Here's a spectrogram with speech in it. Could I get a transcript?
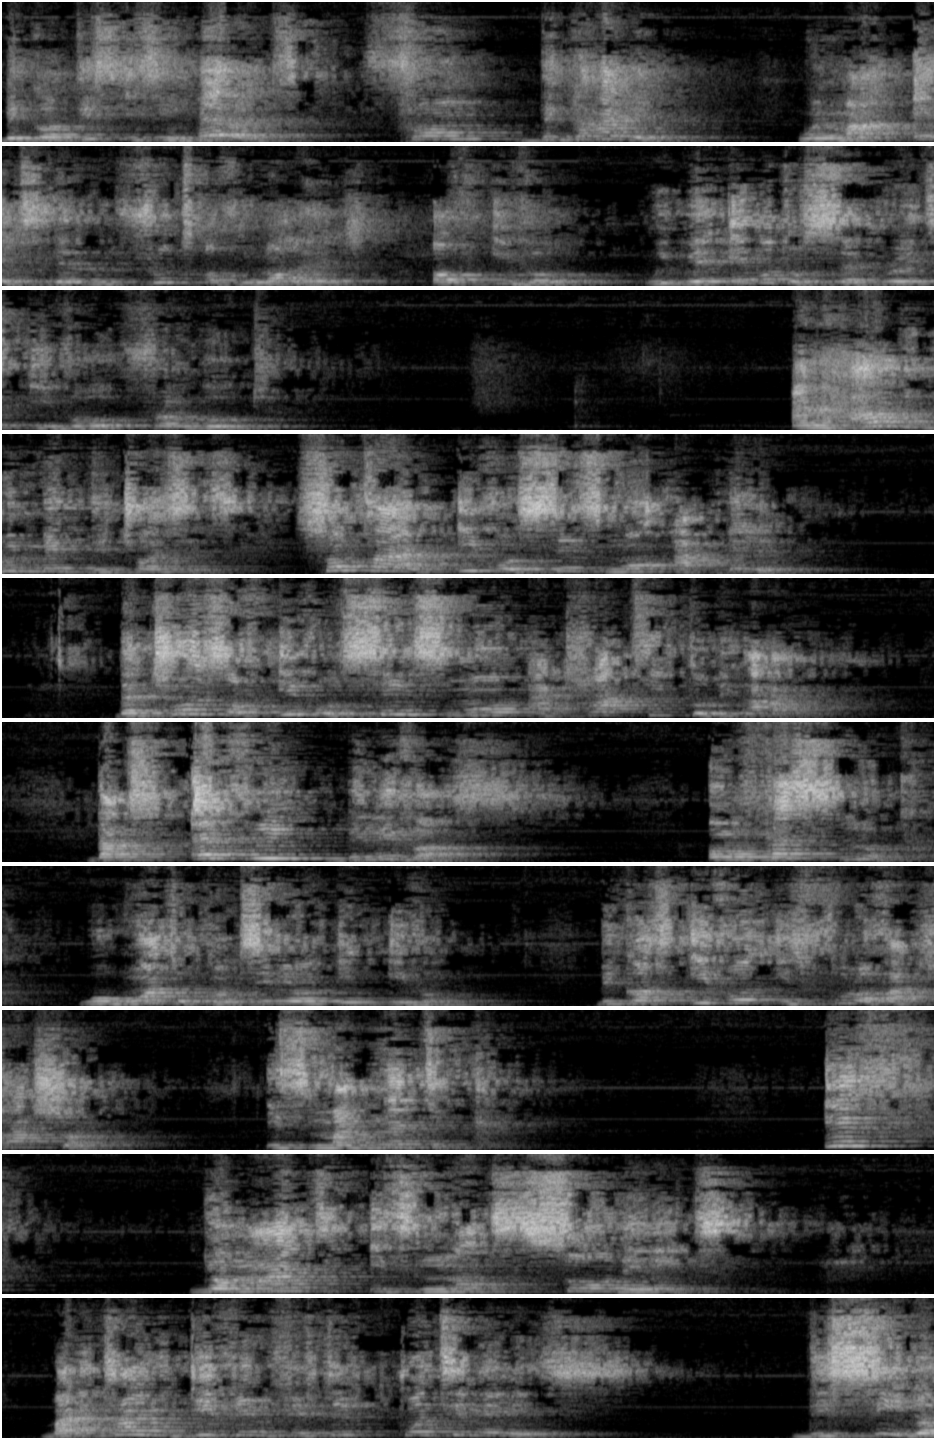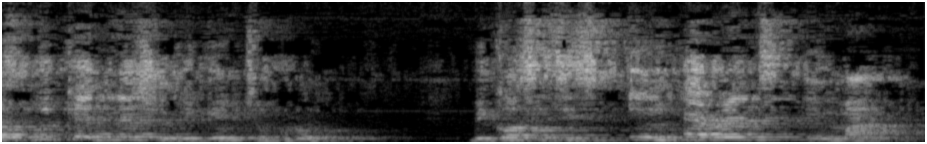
Because this is inherent from the garden. When man ate the fruit of knowledge of evil, we were able to separate evil from good. And how do we make the choices? Sometimes evil seems more appealing. The choice of evil seems more attractive to the eye. That every believer, on first look, will want to continue in evil. Because evil is full of attraction it's magnetic. If your mind is not sold in it, by the time you give him 15, 20 minutes, the seed of wickedness will begin to grow because it is inherent in man.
